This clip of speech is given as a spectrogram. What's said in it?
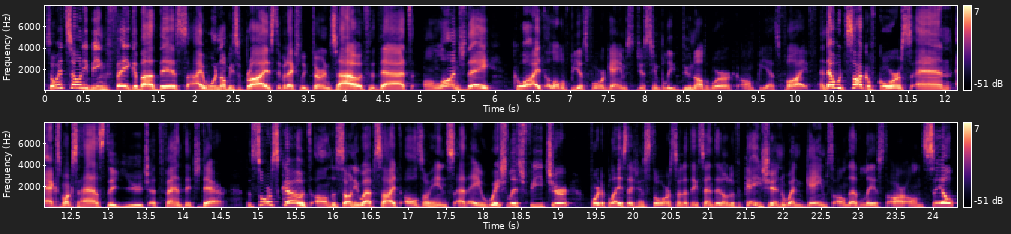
So with Sony being fake about this, I would not be surprised if it actually turns out that on launch day, quite a lot of PS4 games just simply do not work on PS5. And that would suck of course, and Xbox has the huge advantage there. The source code on the Sony website also hints at a wishlist feature for the PlayStation Store so that they send a notification when games on that list are on sale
